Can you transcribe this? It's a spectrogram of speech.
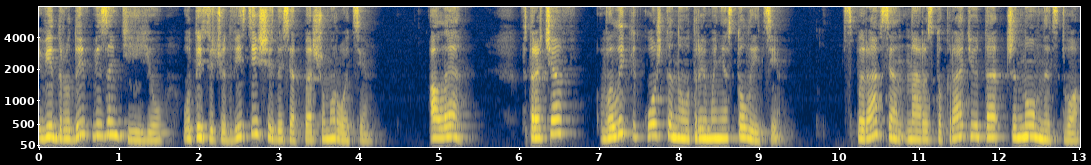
відродив Візантію у 1261 році, але втрачав великі кошти на утримання столиці, спирався на аристократію та чиновництво,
